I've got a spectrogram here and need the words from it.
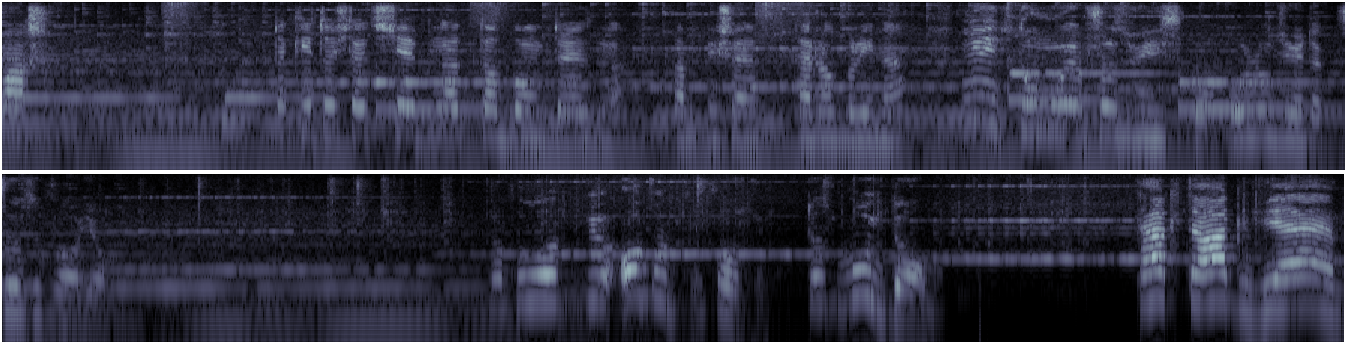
masz takie coś od siebie nad tobą, które tam pisze Herobrine? Nic, to moje przezwisko, bo ludzie mnie tak przezywają. Dokładnie o co ci chodzi? To jest mój dom. Tak, tak, wiem.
